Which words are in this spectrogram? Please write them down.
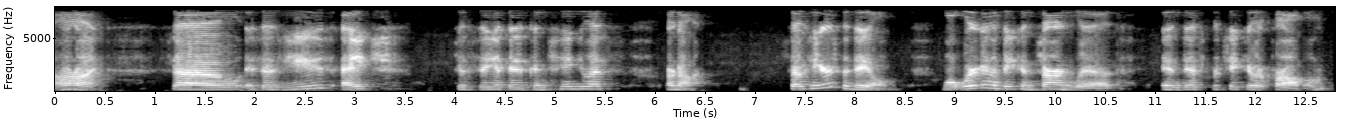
All right. So it says use H to see if it is continuous or not. So here's the deal. What we're going to be concerned with in this particular problem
